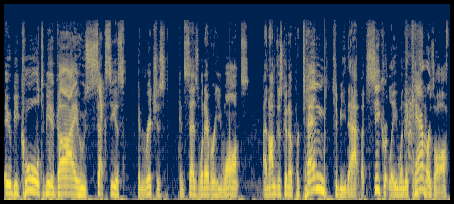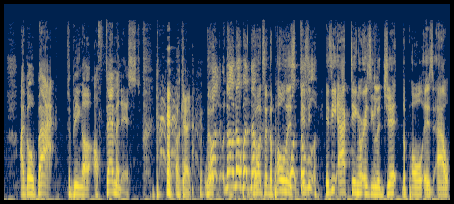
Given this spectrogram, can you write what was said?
It would be cool to be a guy who's sexy as and rich as and says whatever he wants. And I'm just gonna pretend to be that, but secretly, when the camera's off, I go back to being a, a feminist. Okay. The, what? No, no, but no. no, so the poll is the- is, he, is he acting or is he legit? The poll is out.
